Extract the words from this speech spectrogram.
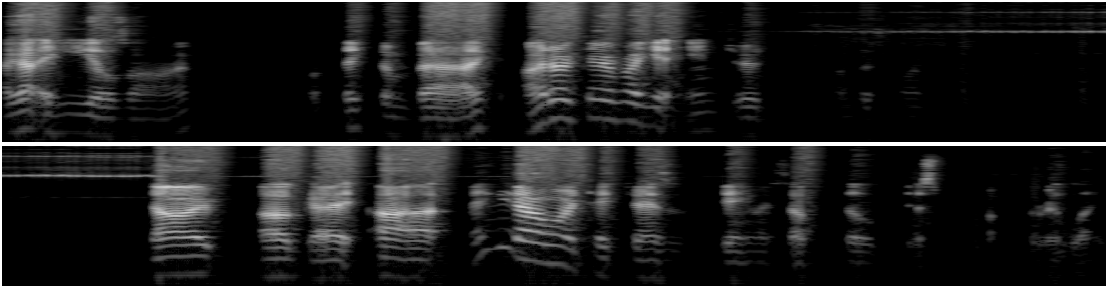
I got heels on. I'll take them back. I don't care if I get injured on this one. No, okay. Uh, maybe I won't take chances of getting myself killed just for like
